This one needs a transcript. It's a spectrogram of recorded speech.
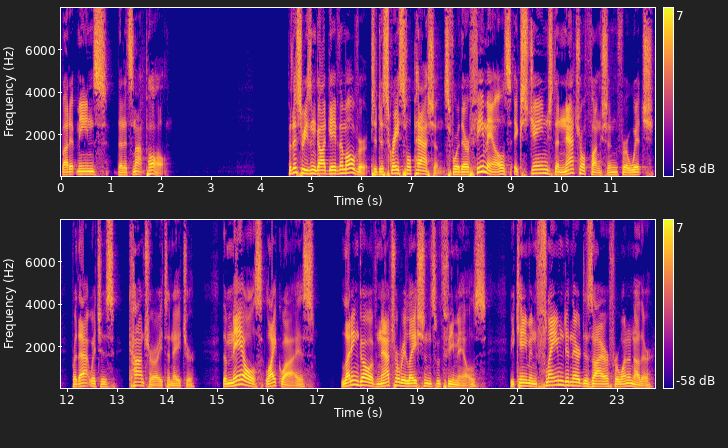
but it means that it's not Paul. For this reason, God gave them over to disgraceful passions, for their females exchanged the natural function for which for that which is contrary to nature. The males likewise, letting go of natural relations with females, became inflamed in their desire for one another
